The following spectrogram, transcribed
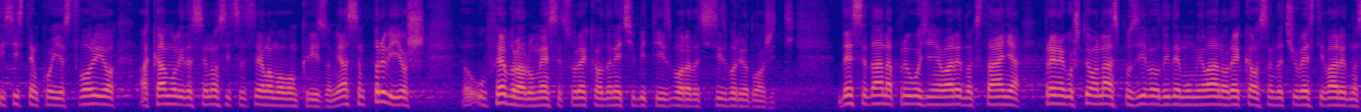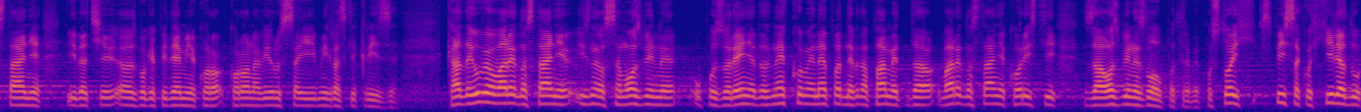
i sistem koji je stvorio, a kamoli da se nosi sa celom ovom krizom. Ja sam prvi još u februaru mesecu rekao da neće biti izbora, da će se izbori odložiti. Deset dana pre uvođenja varednog stanja, pre nego što je on nas pozivao da idemo u Milano, rekao sam da će uvesti varedno stanje i da će zbog epidemije koronavirusa i migranske krize. Kada je uveo varedno stanje, izneo sam ozbiljne upozorenja da nekome ne padne na pamet da varedno stanje koristi za ozbiljne zloupotrebe. Postoji spisak od hiljadu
